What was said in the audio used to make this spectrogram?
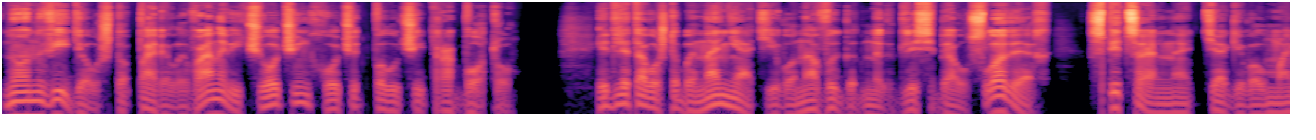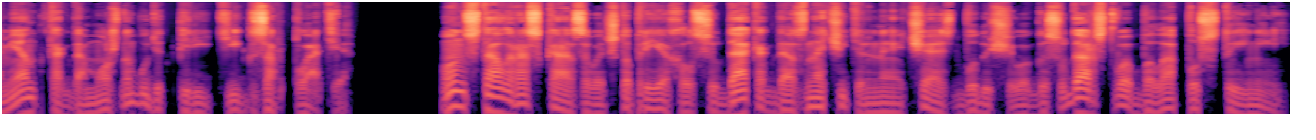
но он видел, что Павел Иванович очень хочет получить работу. И для того, чтобы нанять его на выгодных для себя условиях, специально оттягивал момент, когда можно будет перейти к зарплате. Он стал рассказывать, что приехал сюда, когда значительная часть будущего государства была пустыней,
